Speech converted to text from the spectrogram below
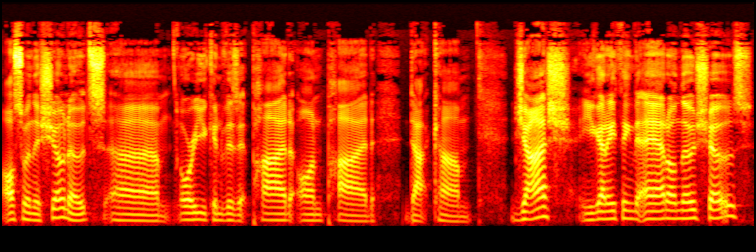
Also in the show notes, um, or you can visit podonpod.com. Josh, you got anything to add on those shows?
